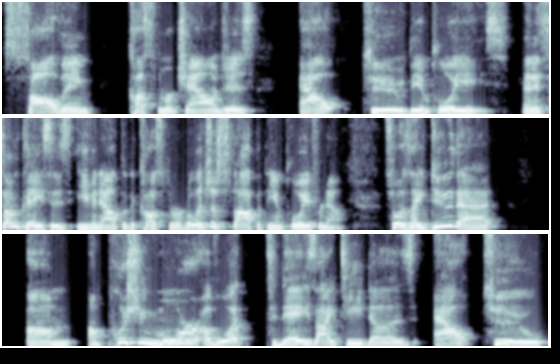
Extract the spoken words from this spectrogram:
solving customer challenges out to the employees. And in some cases, even out to the customer. But let's just stop at the employee for now. So as I do that, um, I'm pushing more of what today's IT does out to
